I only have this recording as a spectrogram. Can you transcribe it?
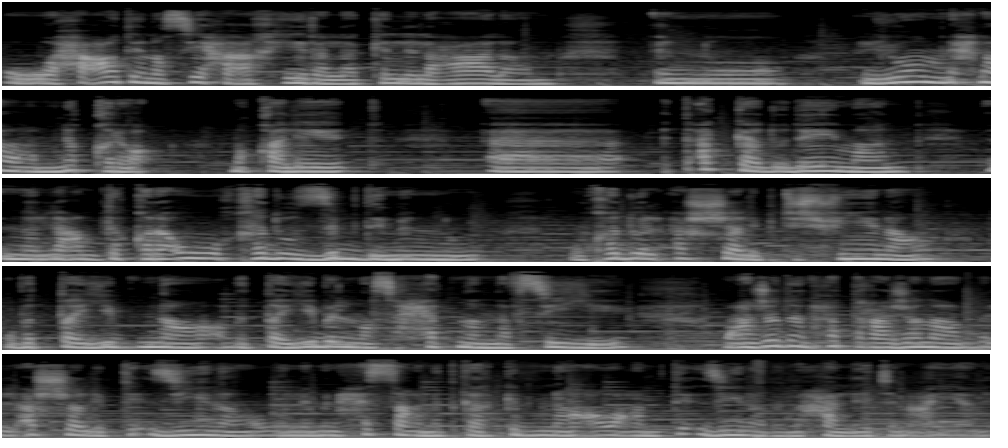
وحأعطي نصيحة أخيرة لكل العالم إنه اليوم نحن وعم نقرأ مقالات آه تأكدوا دايما إنه اللي عم تقرأوه خدوا الزبدة منه وخدوا الأشياء اللي بتشفينا. وبتطيبنا بتطيب لنا صحتنا النفسية. وعن جد نحط على جنب الأشياء اللي بتأذينا واللي بنحسها عم تكركبنا أو عم تأذينا بمحلات معينة.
